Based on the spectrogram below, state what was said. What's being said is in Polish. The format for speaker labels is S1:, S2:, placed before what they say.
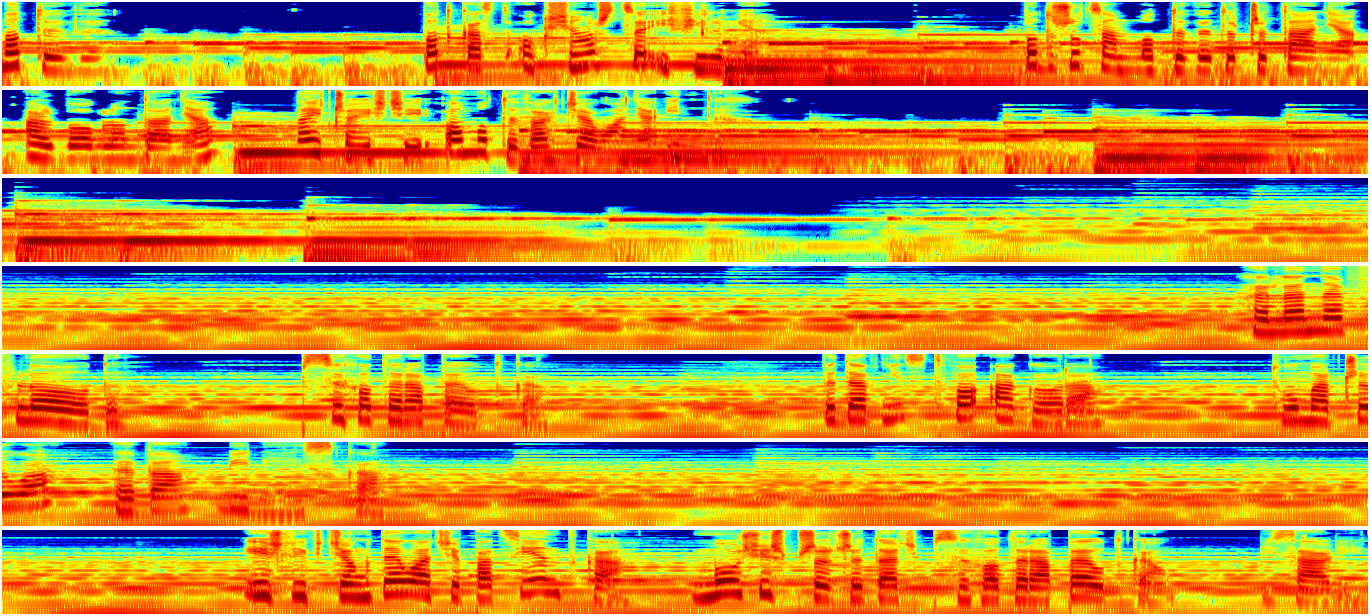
S1: Motywy. Podcast o książce i filmie. Podrzucam motywy do czytania albo oglądania, najczęściej o motywach działania innych. Helene Flood, psychoterapeutka. Wydawnictwo Agora. Tłumaczyła Ewa Bilińska. Jeśli wciągnęła cię pacjentka, musisz przeczytać psychoterapeutkę, pisali.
